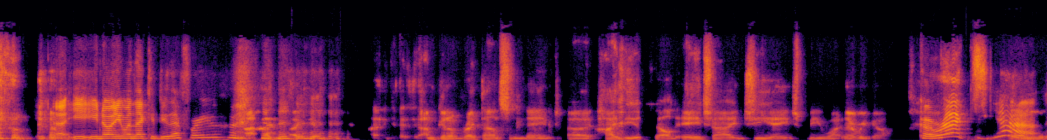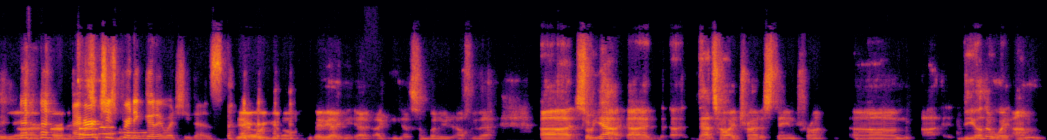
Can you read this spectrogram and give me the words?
uh, you, you, know anyone that could do that for you? I, am going to write down some names. Uh, Highby is spelled H I G H B Y. There we go. Correct. Yeah. Right. I heard she's pretty good at what she does. there we go. Maybe I can yeah, I can get somebody to help me with that. Uh, so yeah, uh, that's how I try to stay in front. Um, the other way, I'm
